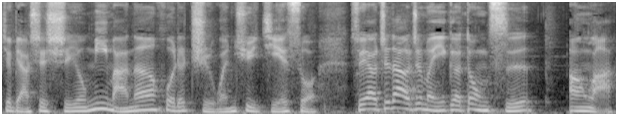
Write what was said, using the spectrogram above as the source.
就表示使用密码呢或者指纹去解锁。所以要知道这么一个动词 unlock。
